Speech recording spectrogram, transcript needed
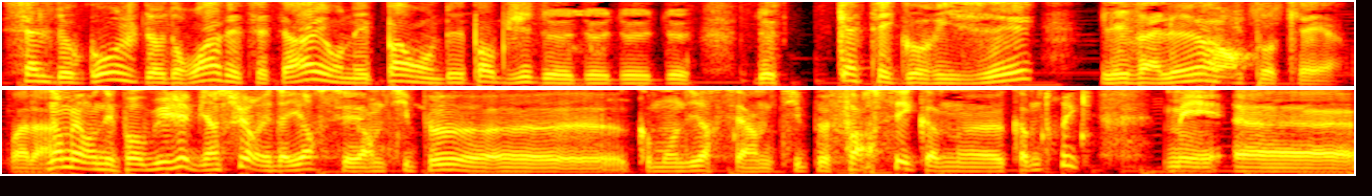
celles de gauche, de droite, etc. Et on n'est pas, on n'est pas obligé de de de de, de catégoriser les valeurs Non. du poker. Voilà. Non mais on n'est pas obligé, bien sûr. Et d'ailleurs, c'est un petit peu, euh, comment dire, c'est un petit peu forcé comme euh, comme truc. Mais euh,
